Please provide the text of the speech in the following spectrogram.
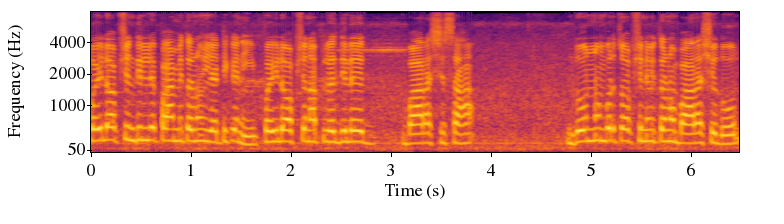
पहिलं ऑप्शन दिलेलं पहा मित्रांनो या ठिकाणी. पहिलं ऑप्शन आपल्याला दिलं आहे बाराशे सहा. दोन नंबरचं ऑप्शन आहे मित्रांनो बाराशे दोन.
